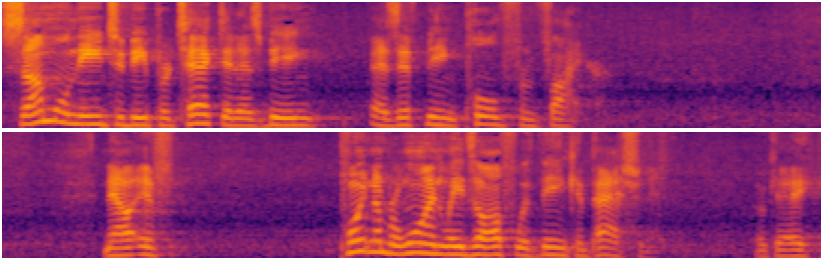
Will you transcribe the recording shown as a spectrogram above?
Some will need to be protected as being as if being pulled from fire. Now, if point number one leads off with being compassionate, okay?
